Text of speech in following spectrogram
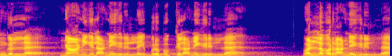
உங்களில் ஞானிகள் அநேகர் இல்லை பிரபுக்கள் அநேகர் இல்லை வல்லவர் அநேகர் இல்லை.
